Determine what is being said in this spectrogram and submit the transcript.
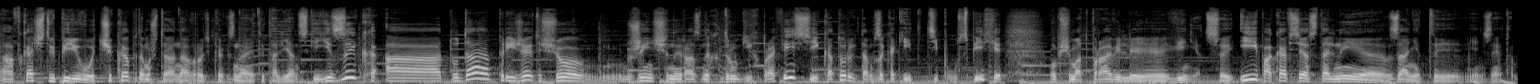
в качестве переводчика, потому что она вроде как знает итальянский язык, а туда приезжают еще женщины разных других профессий, которые там за какие-то типа успехи, в общем, отправили в Венецию. И пока все остальные заняты, я не знаю, там,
